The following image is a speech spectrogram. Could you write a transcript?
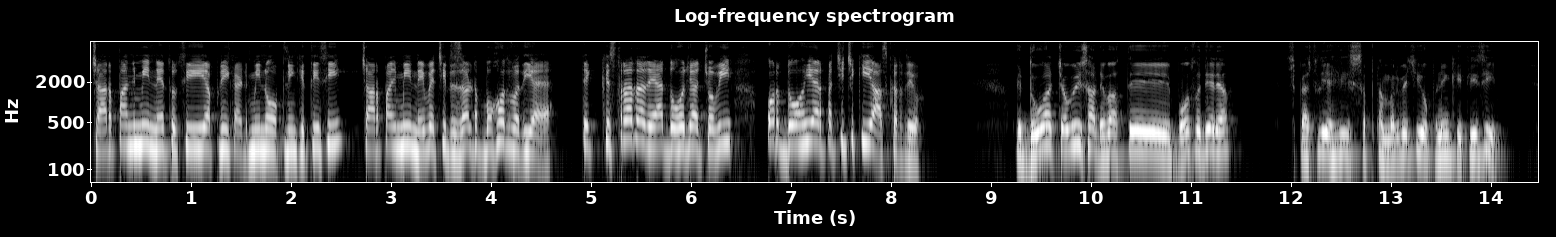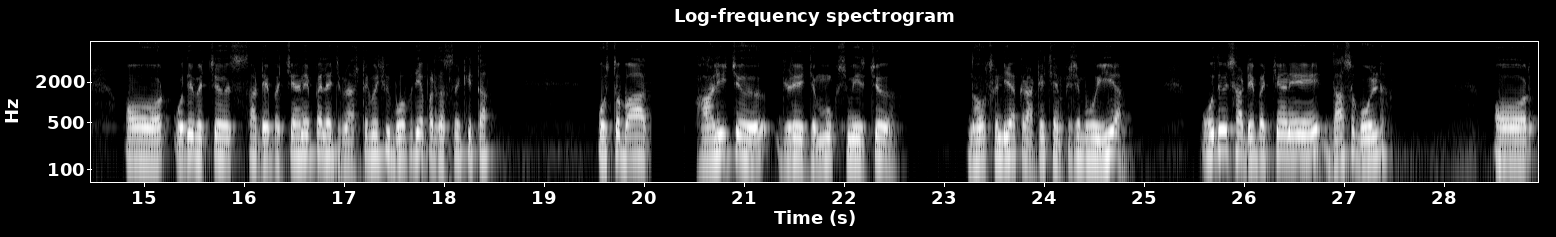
4-5 ਮਹੀਨੇ ਤੁਸੀਂ ਆਪਣੀ ਅਕੈਡਮੀ ਨੂੰ ਓਪਨਿੰਗ ਕੀਤੀ ਸੀ। 4-5 ਮਹੀਨੇ ਵਿੱਚ ਰਿਜ਼ਲਟ ਬਹੁਤ ਵਧੀਆ ਆਇਆ। ਤੇ ਕਿਸ ਤਰ੍ਹਾਂ ਦਾ ਰਿਹਾ 2024 ਔਰ 2025 ਚ ਕੀ ਆਸ ਕਰਦੇ ਹੋ? ਇਹ 2024 ਸਾਡੇ ਵਾਸਤੇ ਬਹੁਤ ਵਧੀਆ ਰਿਹਾ। ਸਪੈਸ਼ਲੀ ਅਸੀਂ ਸਤੰਬਰ ਵਿੱਚ ਹੀ ਓਪਨਿੰਗ ਕੀਤੀ ਸੀ ਔਰ ਉਹਦੇ ਵਿੱਚ ਸਾਡੇ ਬੱਚਿਆਂ ਨੇ ਪਹਿਲੇ ਜਿਮਨਾਸਟਿਕ ਵਿੱਚ ਵੀ ਬਹੁਤ ਵਧੀਆ ਪ੍ਰਦਰਸ਼ਨ ਕੀਤਾ। ਉਸ ਤੋਂ ਬਾਅਦ ਹਾਲ ਹੀ ਚ ਜਿਹੜੇ ਜੰਮੂ ਕਸ਼ਮੀਰ ਚ ਨਾਰਥ ਇੰਡੀਆ ਕਰਾਟੇ ਚੈਂਪੀਅਨਸ਼ਿਪ ਹੋਈ ਆ, ਉਹਦੇ ਵਿੱਚ ਸਾਡੇ ਬੱਚਿਆਂ ਨੇ 10 골ਡ ਔਰ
